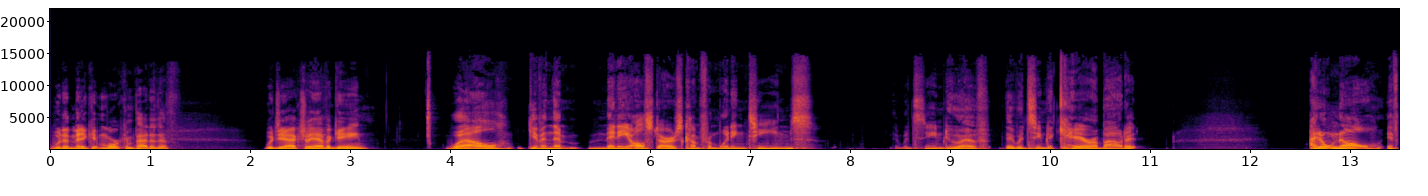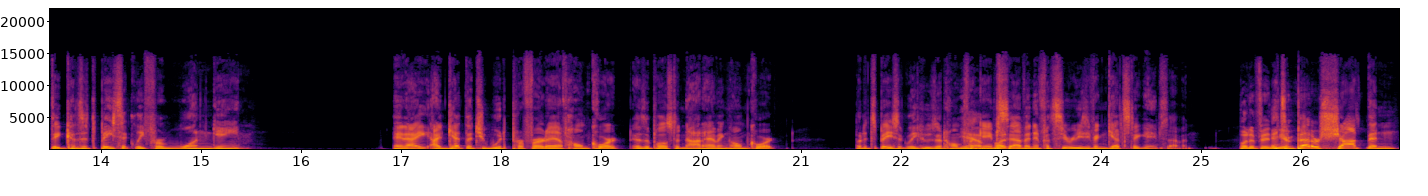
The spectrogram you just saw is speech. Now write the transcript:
would it make it more competitive? Would you actually have a game? Well, given that many All Stars come from winning teams, it would seem to have they would seem to care about it. I don't know if they because it's basically for one game. And I, I get that you would prefer to have home court as opposed to not having home court, but it's basically who's at home Yeah, for game but- seven if a series even gets to game seven. But if in It's your, a better shot than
